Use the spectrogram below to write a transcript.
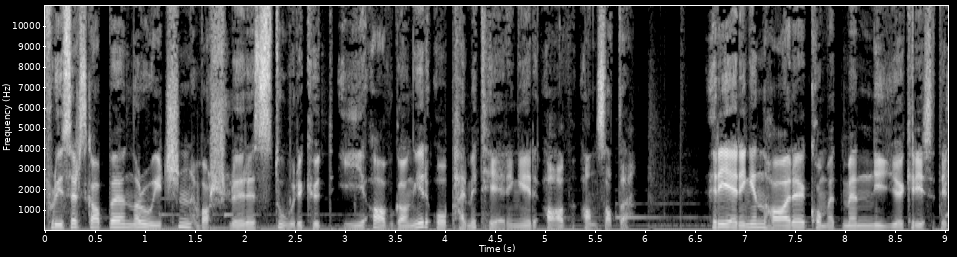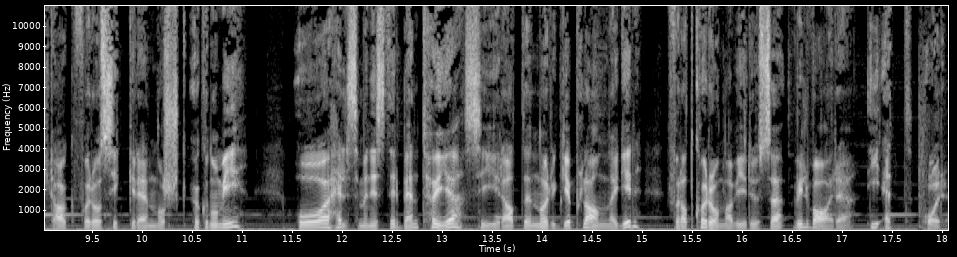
Flyselskapet Norwegian varsler store kutt i avganger og permitteringer av ansatte. Regjeringen har kommet med nye krisetiltak for å sikre norsk økonomi. Og helseminister Bent Høie sier at Norge planlegger for at koronaviruset vil vare i ett år.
